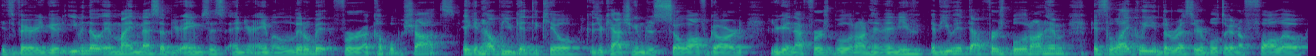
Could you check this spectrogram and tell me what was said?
It's very good. Even though it might mess up your aim assist and your aim a little bit for a couple of shots, it can help you get the kill because you're catching him just so off guard. You're getting that first bullet on him. And if you, if you hit that first bullet on him, it's likely the rest of your bullets are going to follow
